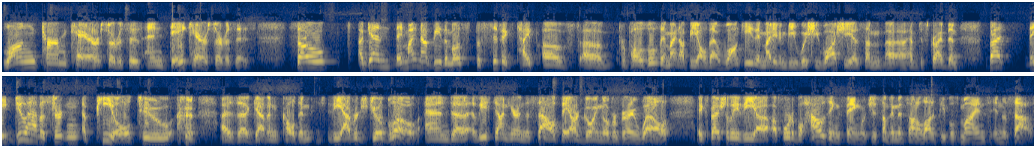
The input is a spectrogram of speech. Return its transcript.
long-term care services, and daycare services. So again, they might not be the most specific type of uh, proposals. They might not be all that wonky. They might even be wishy-washy, as some uh, have described them. But they do have a certain appeal to, as uh, Gavin called him, the average Joe Blow. And uh, at least down here in the South, they are going over very well, especially the uh, affordable housing thing, which is something that's on a lot of people's minds in the South.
